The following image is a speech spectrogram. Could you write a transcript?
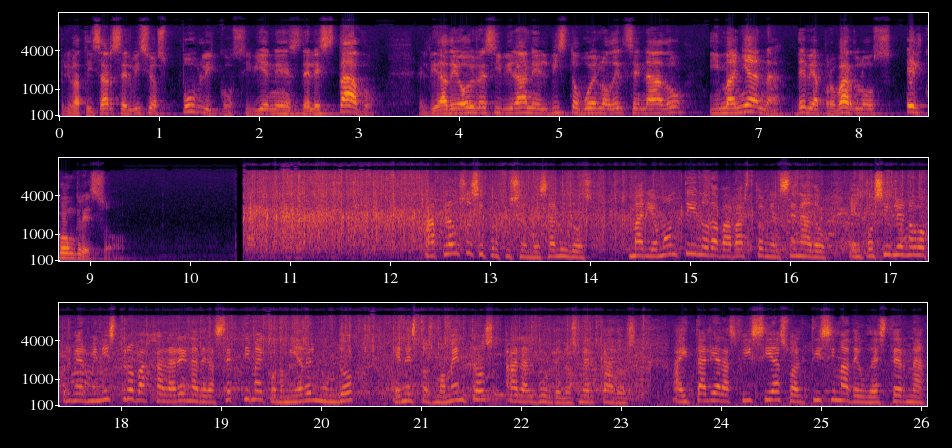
privatizar servicios públicos y bienes del Estado. El día de hoy recibirán el visto bueno del Senado y mañana debe aprobarlos el Congreso. Aplausos y profusión de saludos. Mario Monti no daba abasto en el Senado. El posible nuevo primer ministro baja la arena de la séptima economía del mundo en estos momentos al albur de los mercados. A Italia la asfixia su altísima deuda externa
